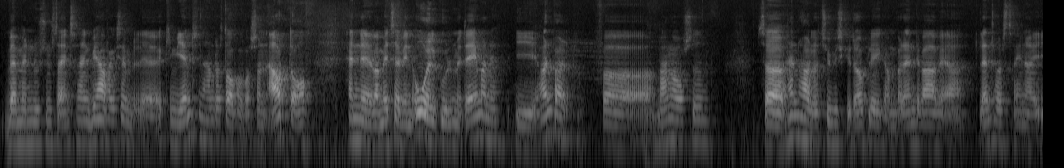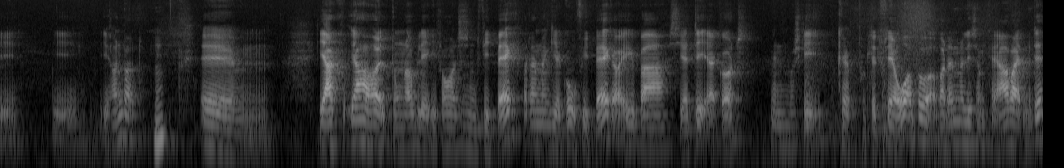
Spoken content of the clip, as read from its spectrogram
hvad man nu synes, der er interessant. Vi har for eksempel øh, Kim Jensen, ham der står for vores sådan outdoor. Han øh, var med til at vinde OL-guld med damerne i håndbold for mange år siden. Så han holder typisk et oplæg om, hvordan det var at være landsholdstræner i, i, i håndbold. Mm. Øhm, jeg, jeg har holdt nogle oplæg i forhold til sådan feedback, hvordan man giver god feedback, og ikke bare siger, at det er godt, men måske kan putte lidt flere ord på, og hvordan man ligesom kan arbejde med det.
